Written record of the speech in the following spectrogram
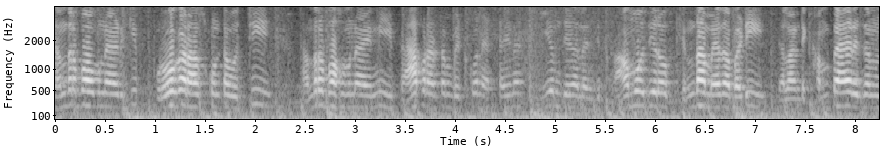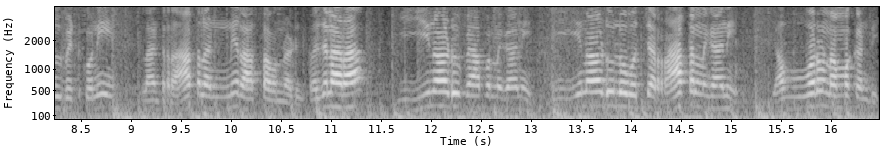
చంద్రబాబు నాయుడుకి ప్రోగా రాసుకుంటూ వచ్చి చంద్రబాబు నాయుడిని ఈ పేపర్ అడ్డం పెట్టుకొని ఎట్టయినా సీఎం చేయాలని చెప్పి రామోజీరావు కింద మీద పడి ఇలాంటి కంపారిజన్లు పెట్టుకొని ఇలాంటి రాతలన్నీ రాస్తా ఉన్నాడు. ప్రజలారా ఈ ఈనాడు పేపర్ను కానీ ఈ ఈనాడులో వచ్చే రాతలను కానీ ఎవ్వరూ నమ్మకండి.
